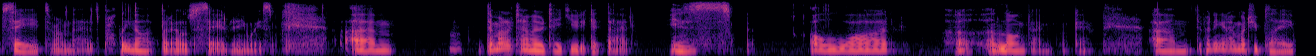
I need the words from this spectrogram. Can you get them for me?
say it's around that. It's probably not, but I'll just say it anyways. Um, the amount of time it would take you to get that is a lot, a long time, okay? Um, depending on how much you play,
